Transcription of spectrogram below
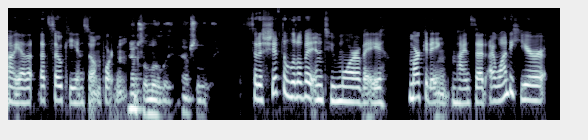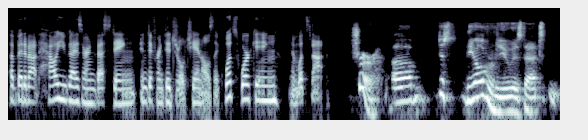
Oh yeah that, that's so key and so important. Absolutely. Absolutely. So to shift a little bit into more of a marketing mindset i want to hear a bit about how you guys are investing in different digital channels, like what's working and what's not. Sure. Um, just the overview is that you,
